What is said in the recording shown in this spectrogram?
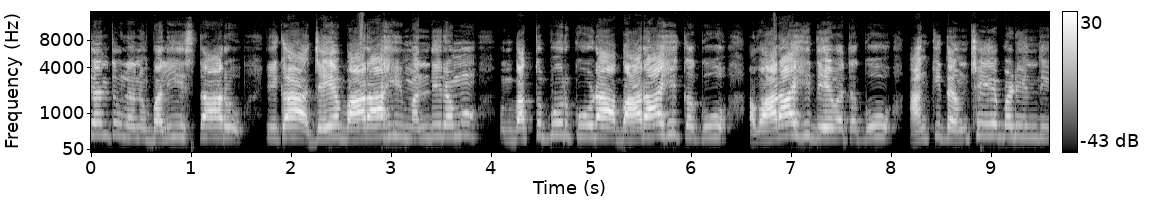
జంతువులను బలి ఇస్తారు. ఇక జయ బారాహి మందిరము భక్తపూర్ కూడా బారాహికకు వారాహి దేవతకు అంకితం చేయబడింది.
